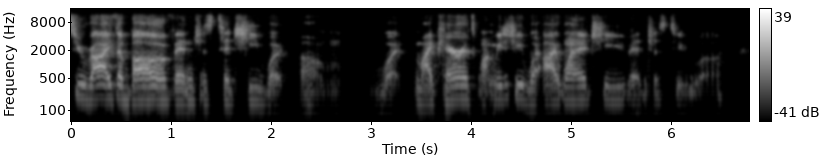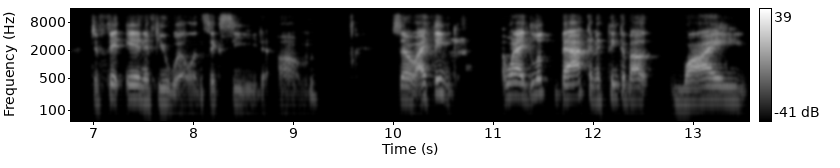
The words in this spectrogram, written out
to rise above and just to achieve what um, what my parents want me to achieve, what I want to achieve, and just to uh, to fit in, if you will, and succeed. Um, so I think when I look back and I think about why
